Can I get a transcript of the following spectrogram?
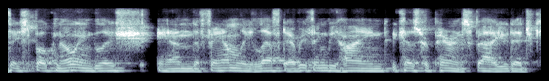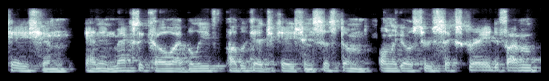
They spoke no English. And the family left everything behind because her parents valued education. And in Mexico, I believe the public education system only goes through sixth grade, if I'm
